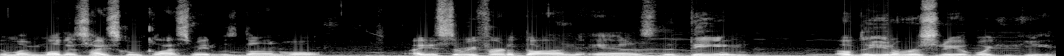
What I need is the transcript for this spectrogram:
my mother's high school classmate was Don Ho. I used to refer to Don as the dean of the University of Waikiki.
